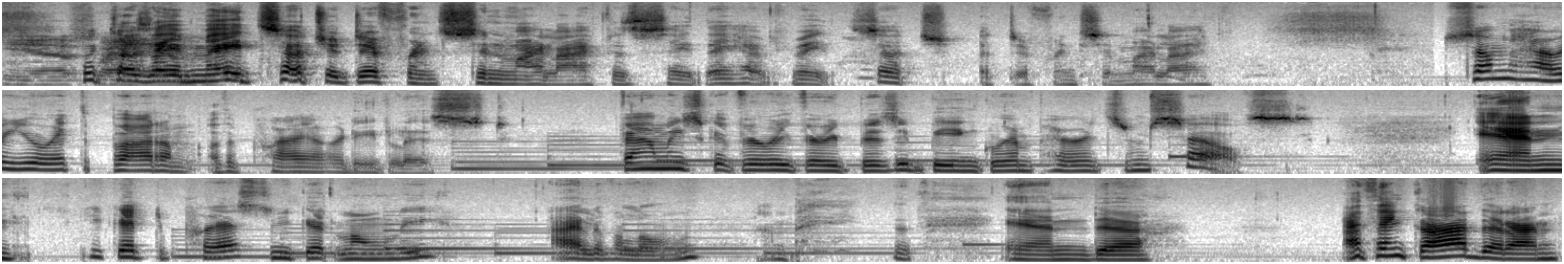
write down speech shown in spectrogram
Yes, because they've made such a difference in my life, as I say, they have made such a difference in my life. Somehow you're at the bottom of the priority list. Families get very, very busy being grandparents themselves. And you get depressed and you get lonely. I live alone. and uh, I thank God that I'm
